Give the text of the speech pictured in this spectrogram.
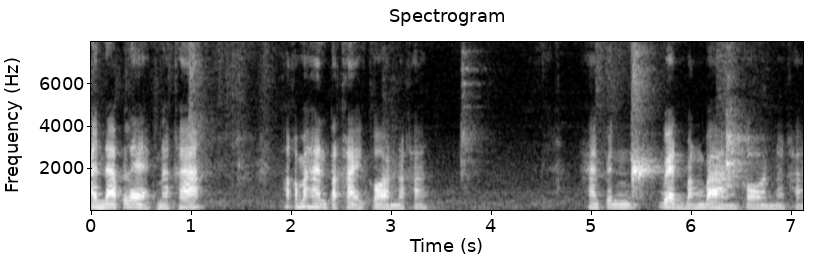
อันดับแรกนะคะพ่อก็มาหั่นตะไคร่ก่อนนะคะ หั่นเป็นแหว่นบางๆก่อนนะคะ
